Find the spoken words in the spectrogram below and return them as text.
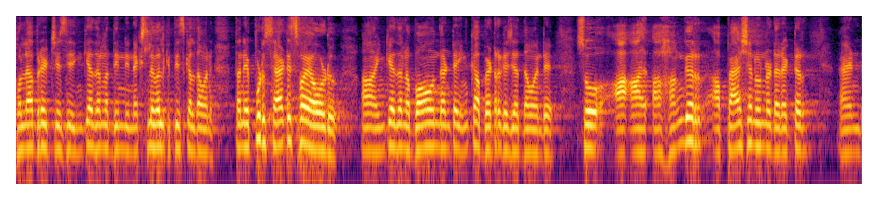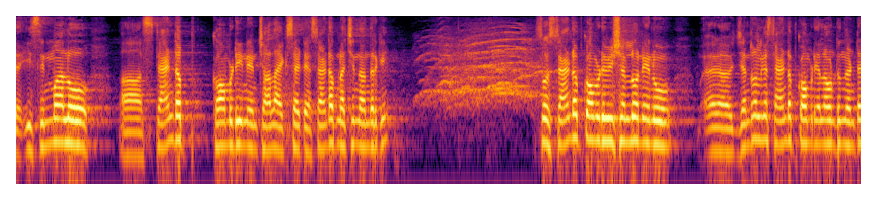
కొలాబరేట్ చేసి ఇంకేదన్నా దీన్ని నెక్స్ట్ లెవెల్కి తీసుకెళ్దామని. తను ఎప్పుడు సాటిస్ఫై అవ్వడు. ఇంకేదన్నా బాగుందంటే ఇంకా బెటర్గా చేద్దామంటే. సో ఆ హంగర్ ఆ ప్యాషన్ ఉన్న డైరెక్టర్ అండ్ ఈ సినిమాలో స్టాండప్ కామెడీ నేను చాలా ఎక్సైట్ అయ్యాను స్టాండప్ నచ్చింది అందరికీ? సో స్టాండప్ కామెడీ విషయంలో నేను జనరల్గా స్టాండప్ కామెడీ ఎలా ఉంటుందంటే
